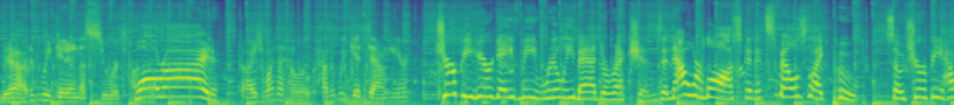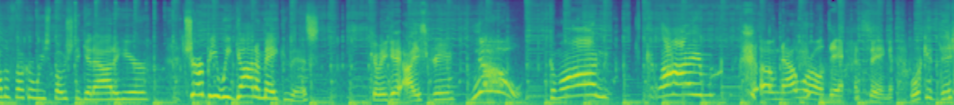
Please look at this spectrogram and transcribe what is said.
Yeah. How did we get in a sewer tunnel? Wall ride! Guys, why the hell are, how did we get down here? Chirpy here gave me really bad directions, and now we're lost and it smells like poop. So, Chirpy, how the fuck are we supposed to get out of here? Chirpy, we gotta make this. Can we get ice cream? No! Come on! Climb! Oh, now we're all dancing. Look at this.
